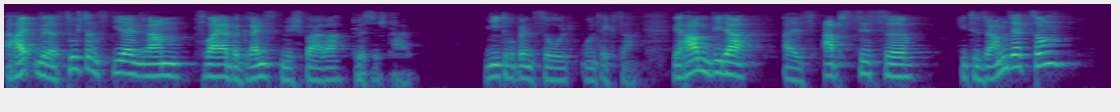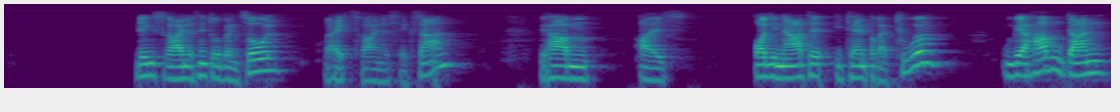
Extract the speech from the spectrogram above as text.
erhalten wir das Zustandsdiagramm zweier begrenzt mischbarer Flüssigkeiten, Nitrobenzol und Hexan. Wir haben wieder als Abszisse die Zusammensetzung, links reines Nitrobenzol, rechts reines Hexan. Wir haben als Ordinate die Temperatur und wir haben dann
